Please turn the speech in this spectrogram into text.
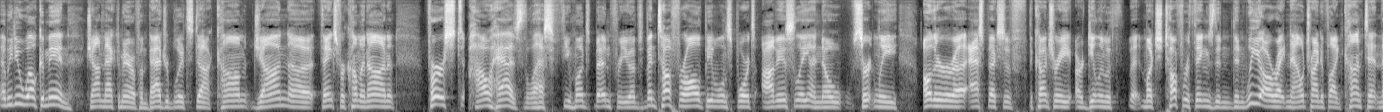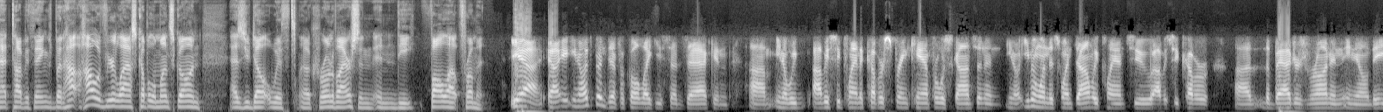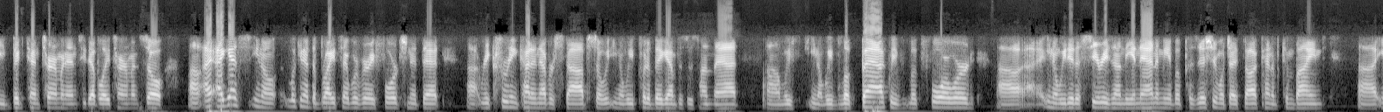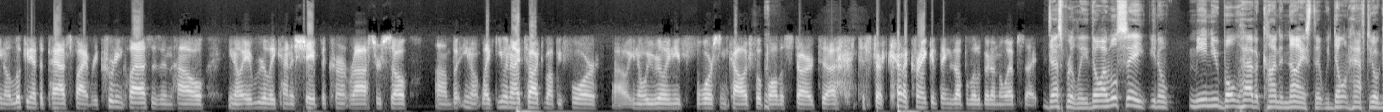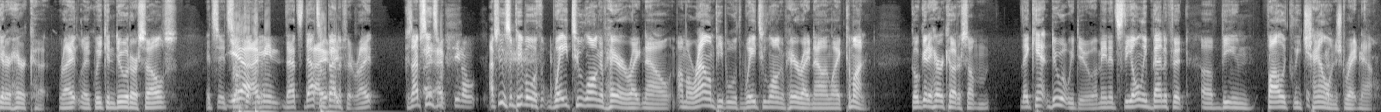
And we do welcome in Jon McNamara from BadgerBlitz.com. Jon, uh, thanks for coming on. First, how has the last few months been for you? It's been tough for all people in sports, obviously. I know certainly other uh, aspects of the country are dealing with uh, much tougher things than, than we are right now, trying to find content and that type of things. But how, how have your last couple of months gone as you dealt with uh, coronavirus and, and the fallout from it? Yeah, you know, it's been difficult, like you said, Zach. And, um, you know, we obviously plan to cover spring camp for Wisconsin. And, you know, even when this went down, we plan to obviously cover uh, the Badgers run and you know the Big Ten tournament, NCAA tournament. So uh, I, I guess you know looking at the bright side, we're very fortunate that uh, recruiting kind of never stops. So you know we put a big emphasis on that. Um, we've you know we've looked back, we've looked forward. Uh, you know we did a series on the anatomy of a position, which I thought kind of combined. Uh, you know, looking at the past five recruiting classes and how you know it really kind of shaped the current roster. So um, but you know, like you and I talked about before, uh, you know, we really need for some college football to start uh, to start kind of cranking things up a little bit on the website. Desperately, though, I will say, you know, me and you both have it kind of nice that we don't have to go get our hair cut, right? Like we can do it ourselves. It's it's yeah. I mean, that's that's a benefit, I, right? Because I've seen some, I've seen, a, I've seen some people with way too long of hair right now. I'm around people with way too long of hair right now, and like, come on, go get a haircut or something. They can't do what we do. I mean, it's the only benefit of being follically challenged right now.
